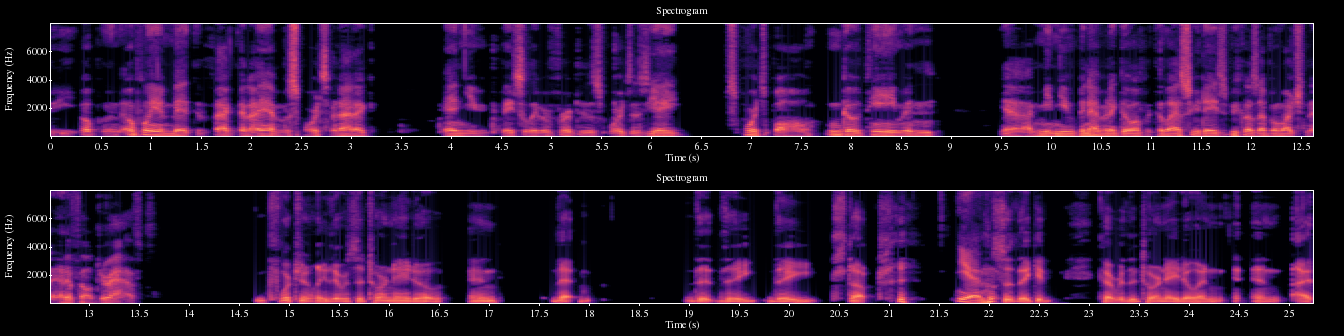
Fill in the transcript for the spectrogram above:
be open, openly admit the fact that I am a sports fanatic, and you basically refer to the sports as yay sports ball and go team and yeah, I mean you've been having to go up it the last few days because I've been watching the NFL draft. Fortunately, there was a tornado and that the, they, they stopped Yeah, so they could cover the tornado and, and I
